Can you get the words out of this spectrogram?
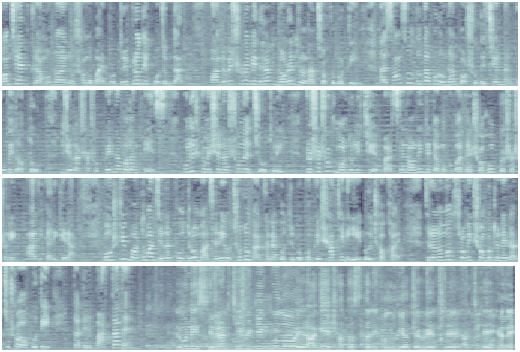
পঞ্চায়েত, গ্রামোন্নয়ন ও সমবায় মন্ত্রী প্রদীপ মজুমদার পাণ্ডবেশ্বরের বিধায়ক নরেন্দ্রনাথ চক্রবর্তী আসানসোল দুর্গাপুর উন্নয়ন পর্ষদের চেয়ারম্যান কবি দত্ত, জেলা শাসক Pennabalam S, police commissioner Sunil Chaudhuri, প্রশাসক মণ্ডলীর চেয়ারপারসন অনিন্দিতা মুখোপাধ্যায় সহ প্রশাসনিক আধিকারিকেরা। পশ্চিম বর্ধমান জেলার ক্ষুদ্র, মাঝারি ও ছোট কারখানা কর্তৃপক্ষকে সাথে নিয়ে বৈঠক হয়। তৃণমূল শ্রমিক সংগঠনের রাজ্য সভাপতি তাদের বার্তা দেন। দেখুন, এই সিনার্জি মিটিংগুলো এর আগে সাতাশ তারিখ হলদিয়াতে হয়েছে। আজকে এখানে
